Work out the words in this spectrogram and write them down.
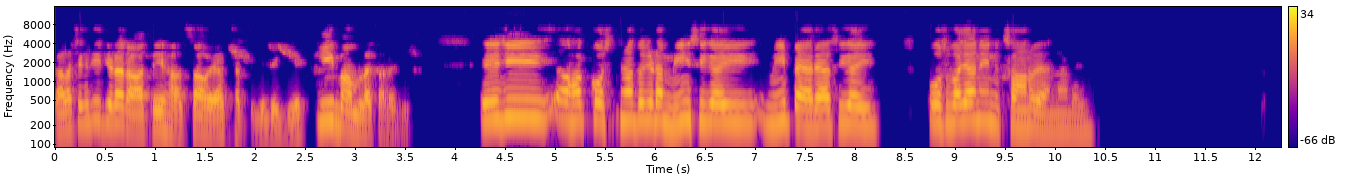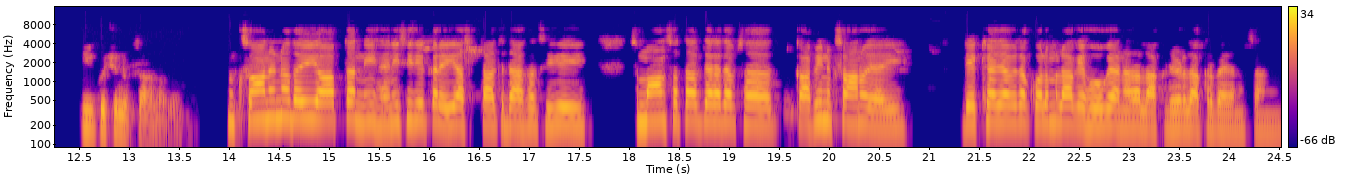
ਕਾਲਾ ਸਿੰਘ ਜੀ ਜਿਹੜਾ ਰਾਤ ਇਹ ਹਾਦਸਾ ਹੋਇਆ ਛੱਤ ਦੀ ਡਿੱਗੀ ਹੈ ਕੀ ਮਾਮਲਾ ਸਾਰਾ ਜੀ? ਇਹ ਜੀ ਆਹ ਕੁਛ ਦਿਨਾਂ ਤੋਂ ਜਿਹੜਾ ਮੀਂਹ ਸੀਗਾ ਜੀ ਮੀਂਹ ਪੈ ਰਿਹਾ ਸੀਗਾ ਜੀ ਉਸ ਵਜ੍ਹਾ ਹੀ ਨੁਕਸਾਨ ਹੋਇਆ ਇਹਨਾਂ ਦਾ ਜੀ। ਕੀ ਕੁਝ ਨੁਕਸਾਨ ਹੋ ਗਿਆ? ਨੁਕਸਾਨ ਇਹਨਾਂ ਦਾ ਜੀ ਆਪ ਤਾਂ ਨਹੀਂ ਹੈ ਨਹੀਂ ਸੀਗੇ ਘਰੇ ਹੀ ਹਸਪਤਾਲ 'ਚ ਦਾਖਲ ਸੀਗੇ ਜੀ। ਸਮਾਨ ਸੱਤਾ ਵਿਚਾਰਾ ਦਾ ਸ- ਕਾਫੀ ਨੁਕਸਾਨ ਹੋਇਆ ਜੀ। ਦੇਖਿਆ ਜਾਵੇ ਤਾਂ ਕੁੱਲ ਮਿਲਾ ਕੇ ਹੋ ਗਿਆ ਇਹਨਾਂ ਦਾ ਲੱਖ ਡੇਢ ਲੱਖ ਰੁਪਏ ਦਾ ਨੁਕਸਾਨ।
